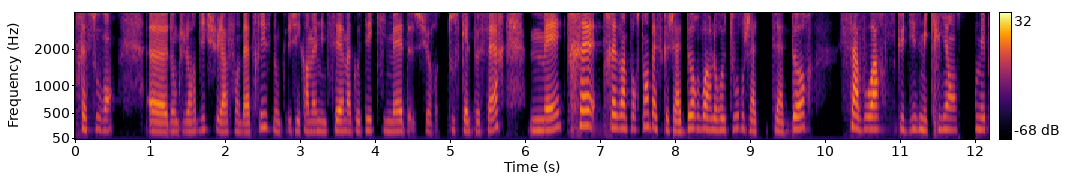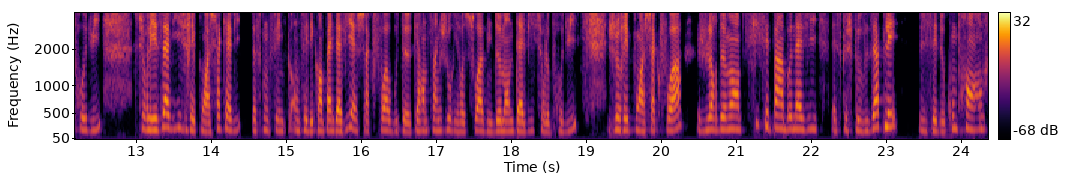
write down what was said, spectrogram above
très souvent. Euh, donc, je leur dis que je suis la fondatrice. Donc, j'ai quand même une CM à côté qui m'aide sur tout ce qu'elle peut faire. Mais très, très important parce que j'adore voir le retour. J'adore savoir ce que disent mes clients sur mes produits. Sur les avis, je réponds à chaque avis parce qu'on fait, on fait des campagnes d'avis. À chaque fois, au bout de 45 jours, ils reçoivent une demande d'avis sur le produit. Je réponds à chaque fois. Je leur demande si c'est pas un bon avis, est-ce que je peux vous appeler? J'essaie de comprendre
